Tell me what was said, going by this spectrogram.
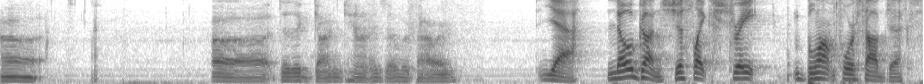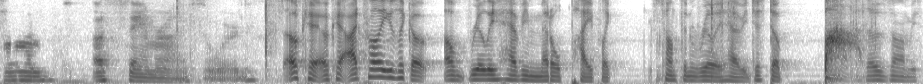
Uh. Uh. Does a gun count as overpowered? Yeah, no guns, just like straight blunt force objects. Um. A samurai sword. Okay, okay. I'd probably use like a, a really heavy metal pipe, like something really heavy, just to bah those zombies.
